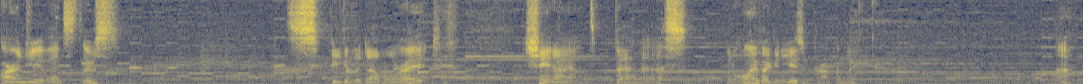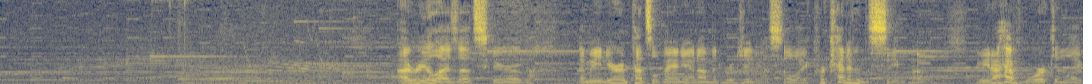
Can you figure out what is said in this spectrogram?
RNG events, there's... Speak of the devil, right? Chain Ion's badass. But only if I can use it properly. Huh. I realize that, Scarab. I mean, you're in Pennsylvania and I'm in Virginia, so, like, we're kind of in the same boat. I mean, I have work in, like,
